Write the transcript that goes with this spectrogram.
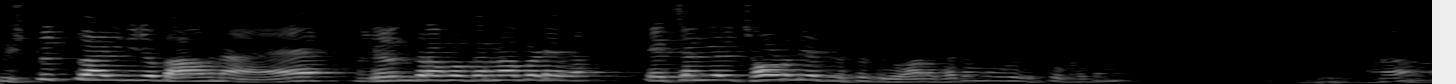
विष्णुत्वादि की जो भावना है, निरंतर आपको करना पड़ेगा। एक क्षण के लिए छोड़ दिया तो विष्णु की भावना खत्म होगा विष्णु खत्म। हाँ?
